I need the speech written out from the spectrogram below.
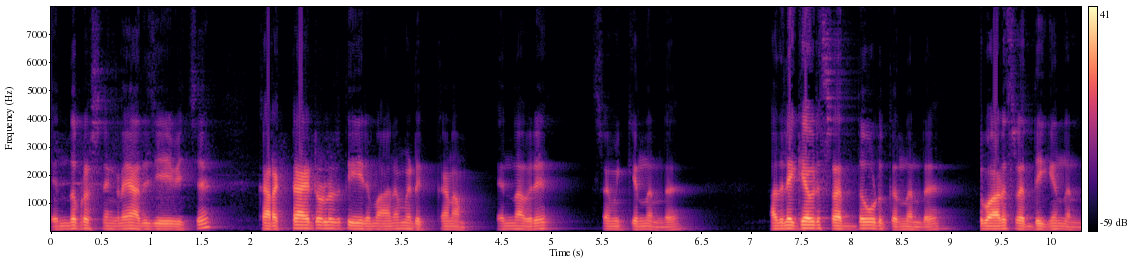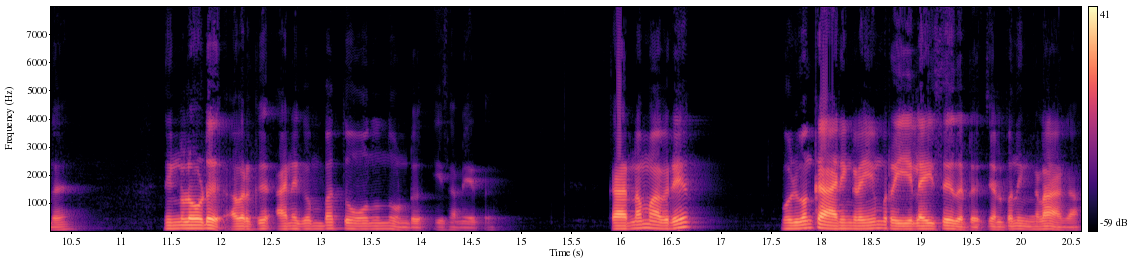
എന്ത് പ്രശ്നങ്ങളെ അതിജീവിച്ച് കറക്റ്റായിട്ടുള്ളൊരു തീരുമാനം എടുക്കണം എന്നവർ ശ്രമിക്കുന്നുണ്ട്. അതിലേക്ക് അവർ ശ്രദ്ധ കൊടുക്കുന്നുണ്ട് ഒരുപാട് ശ്രദ്ധിക്കുന്നുണ്ട്. നിങ്ങളോട് അവർക്ക് അനുകമ്പ തോന്നുന്നുണ്ട് ഈ സമയത്ത്. കാരണം അവർ മുഴുവൻ കാര്യങ്ങളെയും റിയലൈസ് ചെയ്തിട്ട് ചിലപ്പോൾ നിങ്ങളാകാം.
